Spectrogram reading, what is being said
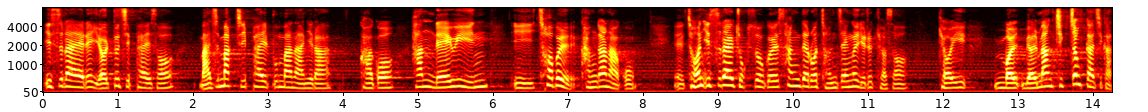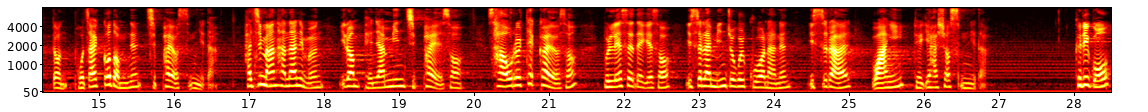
이스라엘의 열두 지파에서 마지막 지파일 뿐만 아니라 과거 한 레위인 이 첩을 강간하고 예, 전 이스라엘 족속을 상대로 전쟁을 일으켜서 멸- 멸망 직전까지 갔던 보잘것없는 지파였습니다. 하지만 하나님은 이런 베냐민 지파에서 사울을 택하여서 블레셋에게서 이스라엘 민족을 구원하는 이스라엘 왕이 되게 하셨습니다. 그리고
